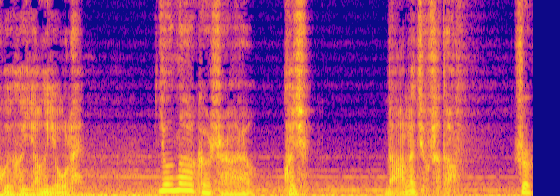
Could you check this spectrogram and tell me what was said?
去找一些辣椒、石灰和羊油来。要那干啥呀？快去，拿了就知道。是。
